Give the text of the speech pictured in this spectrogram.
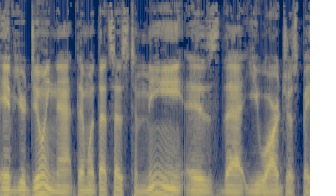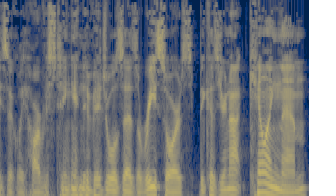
if you're doing that, then what that says to me is that you are just basically harvesting individuals as a resource because you're not killing them.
